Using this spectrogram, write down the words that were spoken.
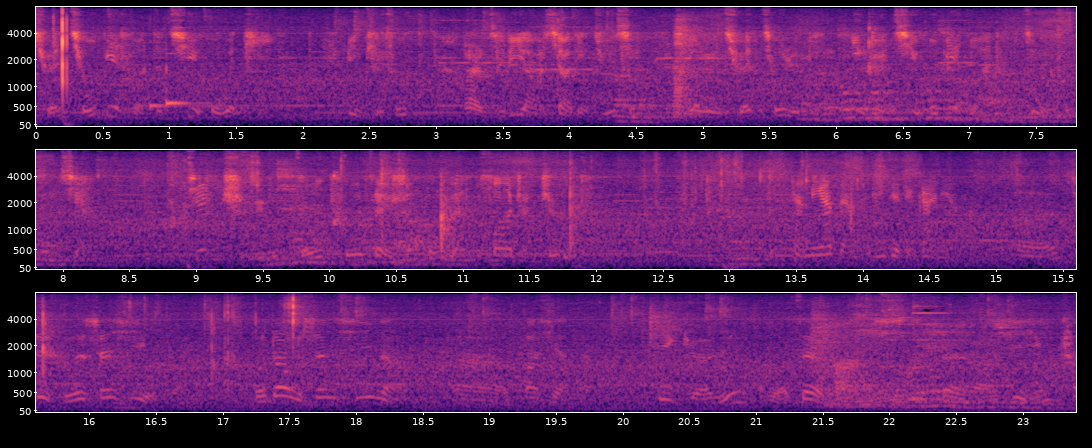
全球变暖的气候问题，并提出阿尔及利亚下定决心要为全球人民应对气候变暖做出贡献，坚持走可再生能源发展之路。想应该怎样去理解这个概念？呃，这和山西有关。我到了山西呢，呃，发现呢。这个如果在往西呃进行碳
